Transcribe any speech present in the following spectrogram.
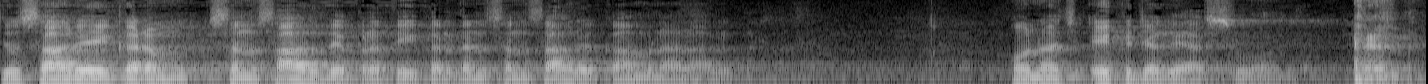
ਜੋ ਸਾਰੇ ਕਰਮ ਸੰਸਾਰ ਦੇ ਪ੍ਰਤੀ ਕਰਦੇ ਨੇ, ਸੰਸਾਰਕ ਕਾਮਨਾ ਨਾਲ ਕਰਦੇ ਉਹਨਾਂ 'ਚ ਇੱਕ ਜਗਿਆਸੂ ਹੁੰਦਾ।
